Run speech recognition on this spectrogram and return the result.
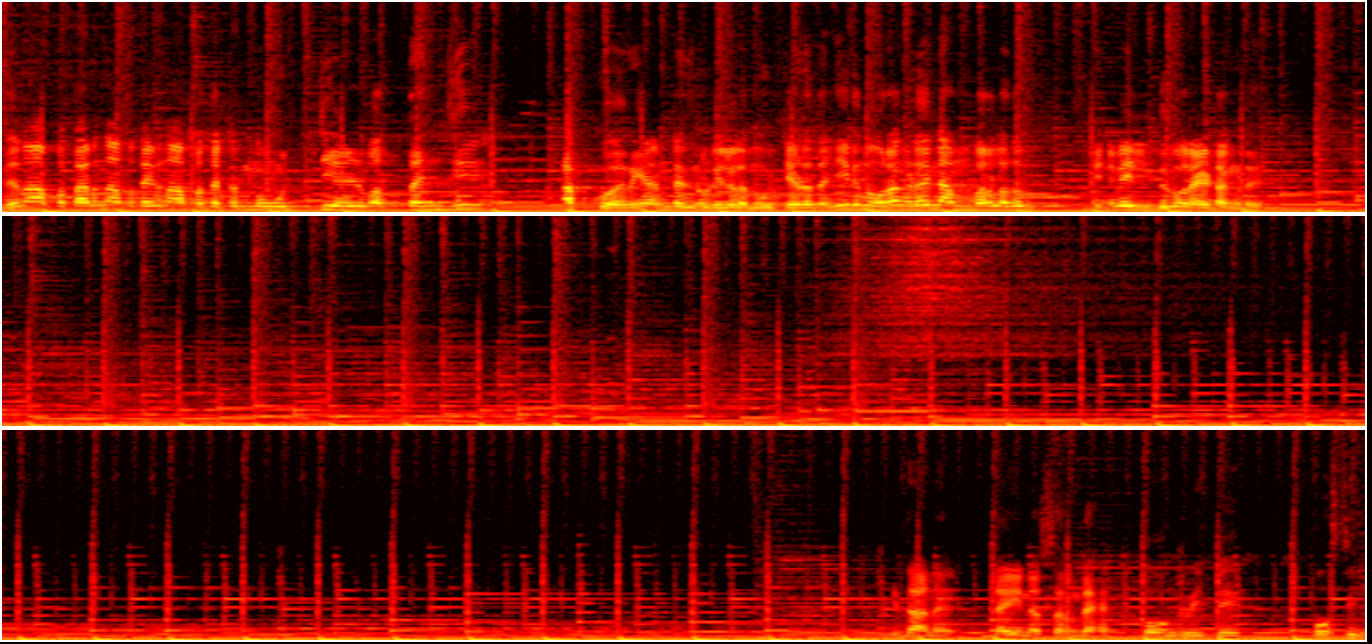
ഇത് നാൽപ്പത്തി ആറ് നാൽപ്പത്തേഴ് നാൽപ്പത്തെട്ട് നൂറ്റി എഴുപത്തഞ്ച് അക്വേറിയാണ് ഇതിനുള്ളിലുള്ള നൂറ്റി എഴുപത്തഞ്ച് ഇരുന്നൂറ് അങ്ങോട്ട് നമ്പർ ഉള്ളതും പിന്നെ വലുത് കുറെ ആയിട്ട് അങ്ങോട്ട് ഇതാണ് ഡൈനോസറിന്റെ കോൺക്രീറ്റ് ഫോസിൽ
